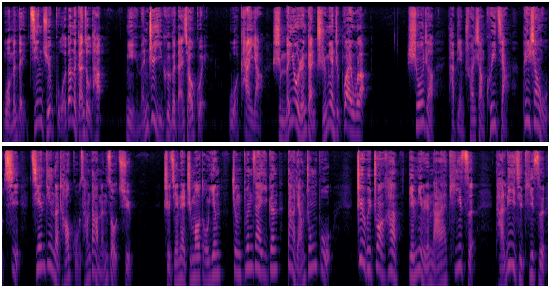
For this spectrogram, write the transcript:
我们得坚决果断地赶走他。你们这一个个胆小鬼，我看呀是没有人敢直面这怪物了。”说着，他便穿上盔甲，配上武器，坚定地朝谷仓大门走去。只见那只猫头鹰正蹲在一根大梁中部。这位壮汉便命人拿来梯子，他立起梯子，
